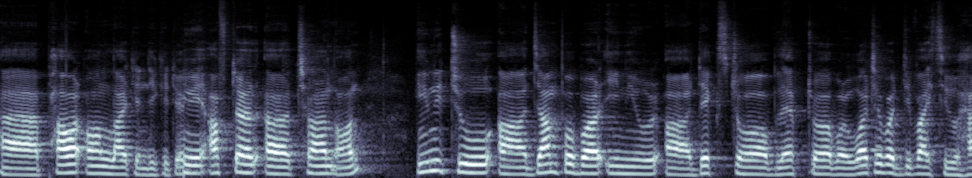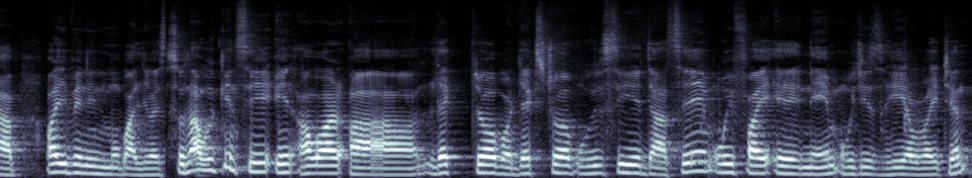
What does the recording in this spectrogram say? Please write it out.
power on light indicator. Anyway, after uh, turn on you need to uh, jump over in your uh, desktop, laptop or whatever device you have or even in mobile device. So now we can see in our uh, laptop or desktop we will see the same Wi-Fi uh, name which is here written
